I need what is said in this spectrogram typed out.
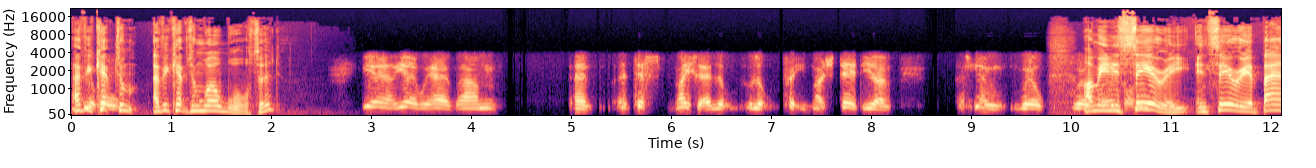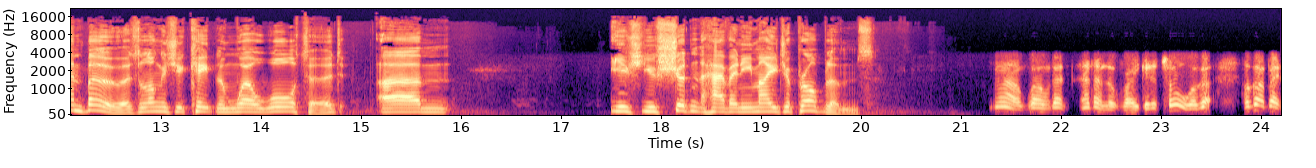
Have you kept them? Have you kept them well watered? Yeah, yeah, we have. Um, uh, it just makes it look look pretty much dead. You know, there's no real. real I mean, in growth on it. theory, in theory, a bamboo, as long as you keep them well watered, um, you you shouldn't have any major problems. No, well, that that don't look very good at all. I've got I've got about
